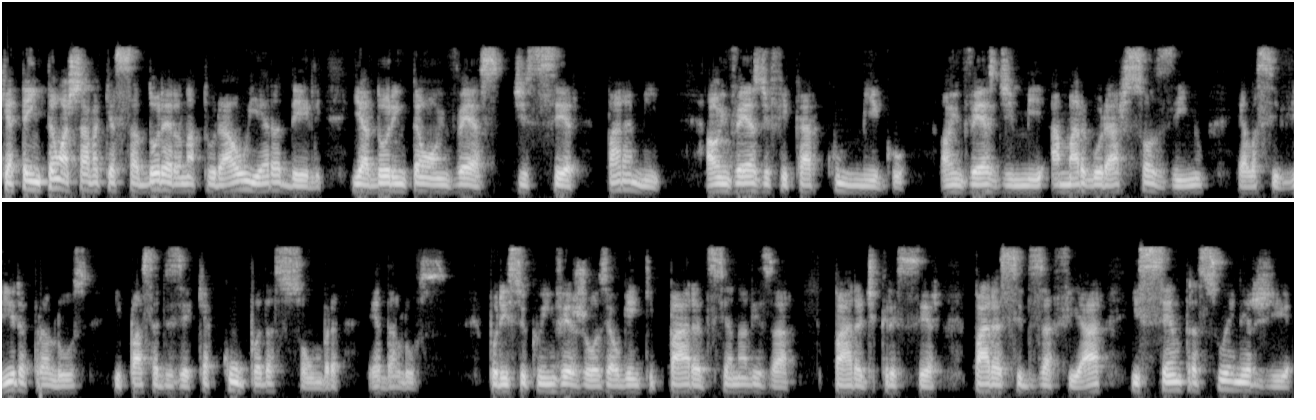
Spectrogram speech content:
que até então achava que essa dor era natural e era dele. E a dor, então, ao invés de ser para mim, ao invés de ficar comigo, ao invés de me amargurar sozinho, ela se vira para a luz e passa a dizer que a culpa da sombra é da luz. Por isso que o invejoso é alguém que para de se analisar, para de crescer, para se desafiar e centra sua energia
